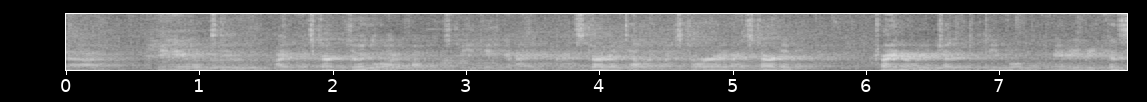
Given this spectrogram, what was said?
uh, being able to, I, started doing a lot of public speaking and I, I started telling my story and I started trying to reach out to people in the community because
